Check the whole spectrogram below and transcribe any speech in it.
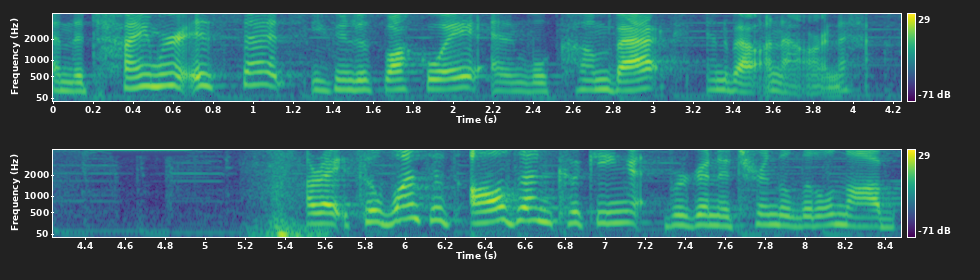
and the timer is set, you can just walk away and we'll come back in about an hour and a half. All right, so once it's all done cooking, we're gonna turn the little knob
